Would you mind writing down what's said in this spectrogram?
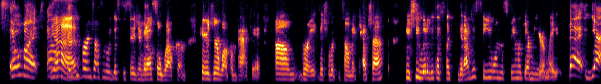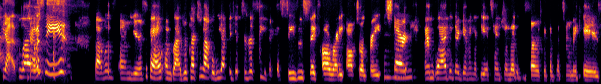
so much. Oh, yeah. Thank you for entrusting me with this decision, but also welcome. Here's your welcome packet. Um, great that you're with Potomac. Catch up. She literally texted like, "Did I just see you on the screen? Like, you're you're late." But yeah, yeah, like, that was me. That was um, years ago. I'm glad you're catching up, but we have to get to this season because season six already off to a great mm-hmm. start. I'm glad that they're giving it the attention that it deserves because Potomac is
